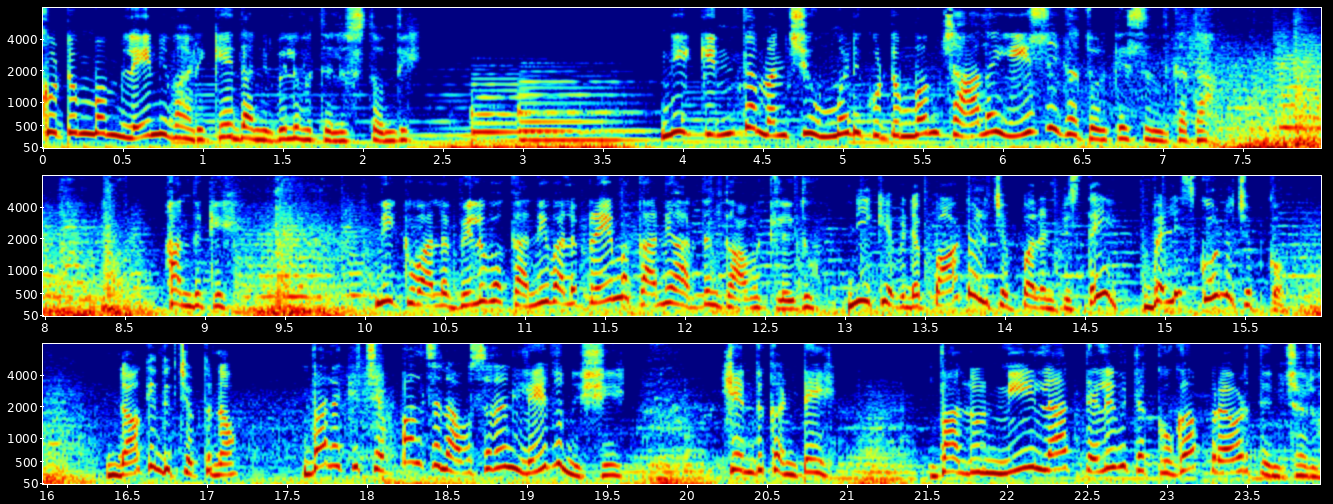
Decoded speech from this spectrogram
కుటుంబం లేని వాడికే దాని విలువ తెలుస్తుంది. నీకింత మంచి ఉమ్మడి కుటుంబం చాలా ఈజీగా దొరికేసింది కదా. అందుకే నీకు వాళ్ళ విలువ కానీ వాళ్ళ ప్రేమ కానీ అర్థం కావట్లేదు. నీకేమైనా పాఠాలు చెప్పాలనిపిస్తే వెళ్ళి స్కూల్లో చెప్పుకో. నాకెందుకు చెప్తున్నావు? వాళ్ళకి చెప్పాల్సిన అవసరం లేదు నిషి. ఎందుకంటే వాళ్ళు నీలా తెలివి తక్కువగా ప్రవర్తించరు.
